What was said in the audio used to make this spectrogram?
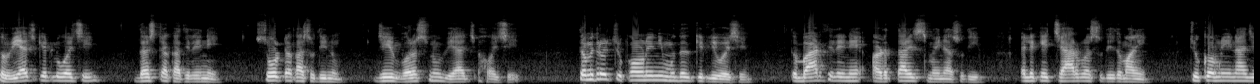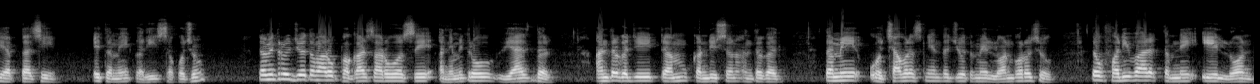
તો વ્યાજ કેટલું હોય છે? દસ ટકાથી લઈને સોળ ટકા સુધીનું જે વર્ષનું વ્યાજ હોય છે. તો મિત્રો, ચૂકવણીની મુદત કેટલી હોય છે? તો બારથી લઈને અડતાલીસ મહિના સુધી, એટલે કે ચાર વર્ષ સુધી તમારી ચૂકવણીના જે હપ્તા છે એ તમે કરી શકો છો. તો મિત્રો, જો તમારો પગાર સારો હશે અને મિત્રો, વ્યાજ દર અંતર્ગત જે ટર્મ કન્ડિશન અંતર્ગત તમે ઓછા વર્ષની અંદર જો તમે લોન ભરો છો, તો ફરીવાર તમને એ લોન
